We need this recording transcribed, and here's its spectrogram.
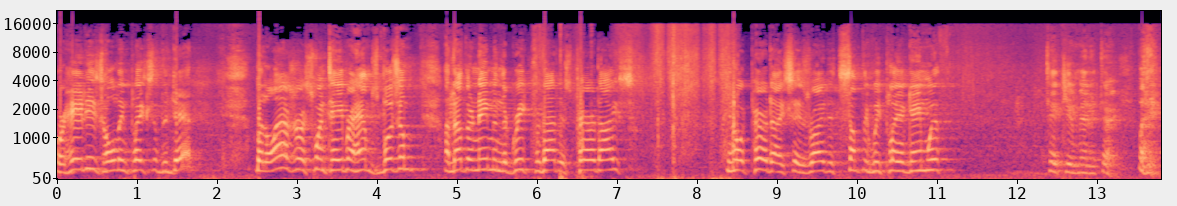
or Hades, holding place of the dead. But Lazarus went to Abraham's bosom. Another name in the Greek for that is paradise. You know what paradise is, right? It's something we play a game with. Take you a minute there. But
